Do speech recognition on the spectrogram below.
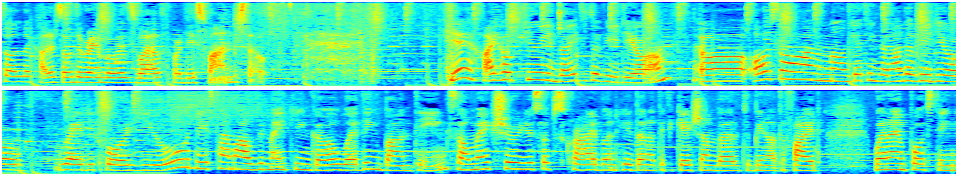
Used all the colors of the rainbow as well for this one so. Yeah i hope you enjoyed the video. Uh, also i'm uh, getting another video ready for you. This time i'll be making a wedding bunting so make sure you subscribe and hit the notification bell to be notified when i'm posting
